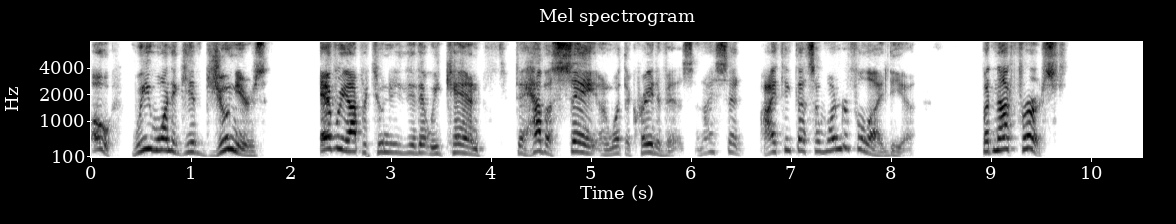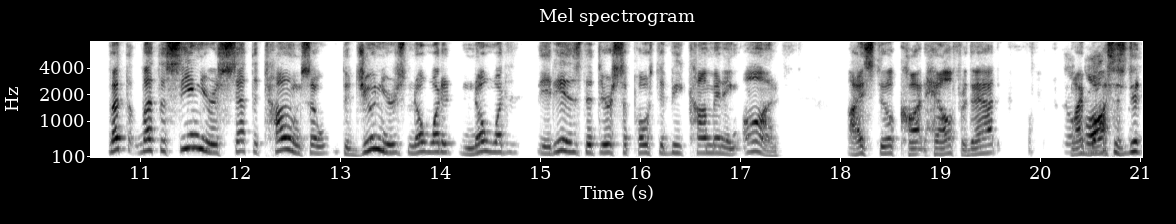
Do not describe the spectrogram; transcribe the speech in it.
oh, we want to give juniors every opportunity that we can to have a say on what the creative is." And I said, "I think that's a wonderful idea, but not first let the, let the seniors set the tone so the juniors know what it know what it is that they're supposed to be commenting on. I still caught hell for that. My well, bosses did.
